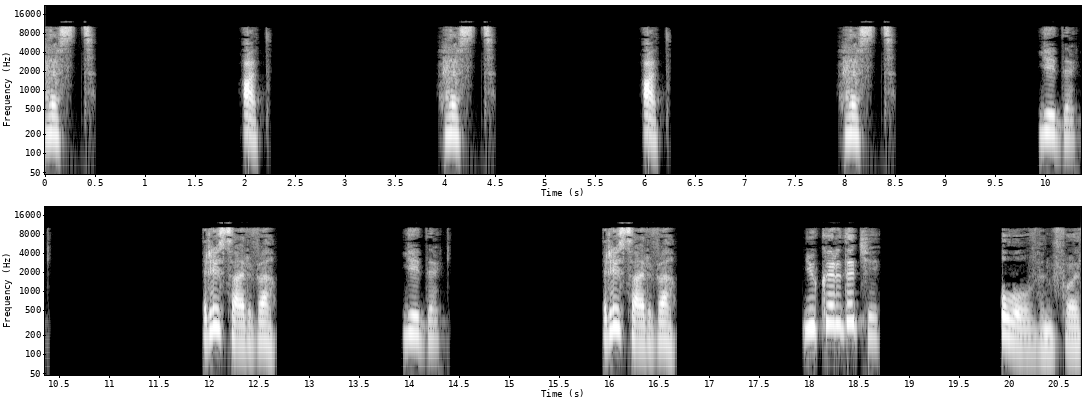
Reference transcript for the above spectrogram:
Hest. at Hest. at Hest. yedek Reserve. yedek Reserve. yukarıdaki Ovenfor.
